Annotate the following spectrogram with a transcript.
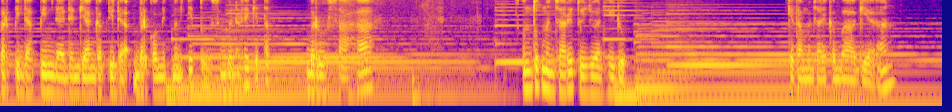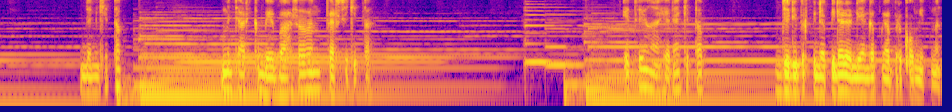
berpindah-pindah dan dianggap tidak berkomitmen itu, sebenarnya kita berusaha untuk mencari tujuan hidup. Kita mencari kebahagiaan dan kita mencari kebebasan versi kita. itu yang akhirnya kita jadi berpindah-pindah dan dianggap nggak berkomitmen.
